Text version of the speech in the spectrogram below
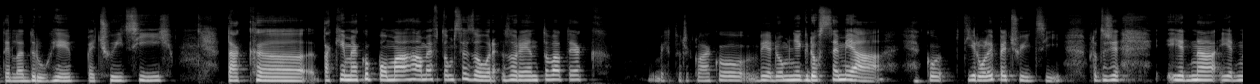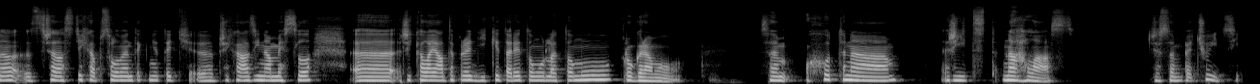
tyhle druhy pečujících, tak, uh, tak jim jako pomáháme v tom se zor- zorientovat, jak bych to řekla jako vědomně, kdo jsem já, jako v té roli pečující. Protože jedna, jedna třeba z těch absolventek mě teď eh, přichází na mysl, eh, říkala, já teprve díky tady tomuhle tomu programu jsem ochotná říct nahlas, že jsem pečující.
